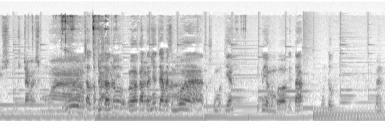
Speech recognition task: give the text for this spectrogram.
di situ cewek semua. Hmm, satu desa tuh eh, katanya cewek semua terus kemudian itu yang membawa kita untuk men-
